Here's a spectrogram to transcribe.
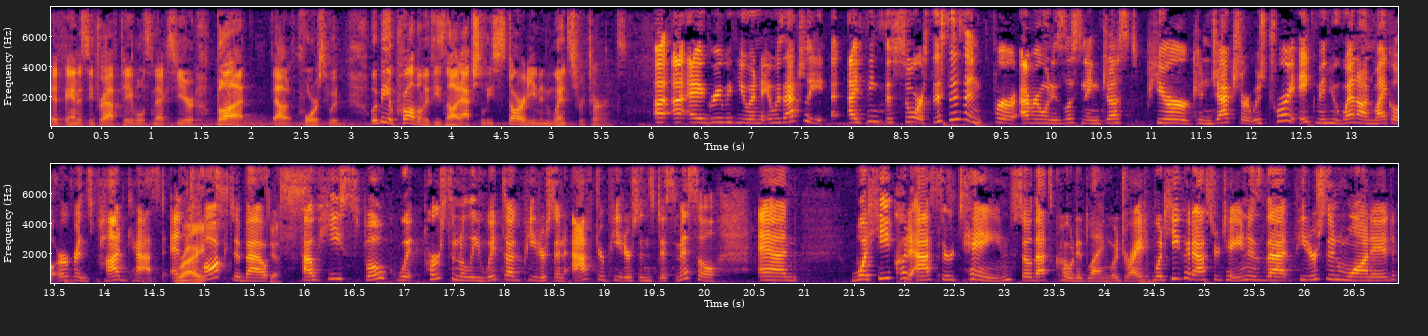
at fantasy draft tables next year. But that, of course, would, would be a problem if he's not actually starting and Wentz returns. I, I, agree with you. And it was actually, I think the source, this isn't for everyone who's listening, just pure conjecture. It was Troy Aikman who went on Michael Irvin's podcast and right. talked about yes. how he spoke with personally with Doug Pederson after Pederson's dismissal. And what he could ascertain, so that's coded language, right? What he could ascertain is that Pederson wanted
